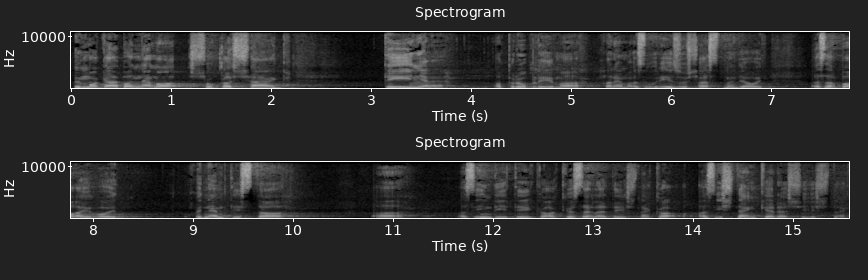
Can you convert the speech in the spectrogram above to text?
önmagában nem a sokasság ténye a probléma, hanem az Úr Jézus azt mondja, hogy az a baj, hogy, hogy nem tiszta a, az indítéka a közeledésnek, a, az Isten keresésnek.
